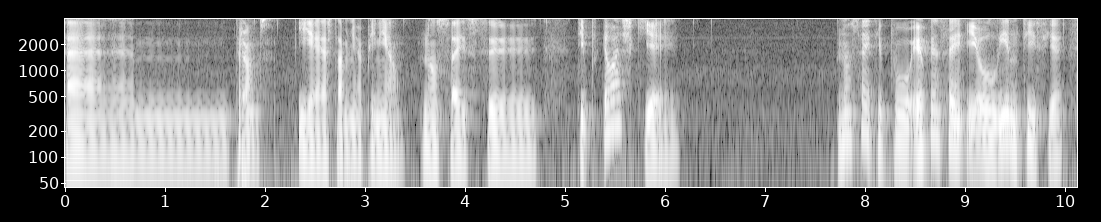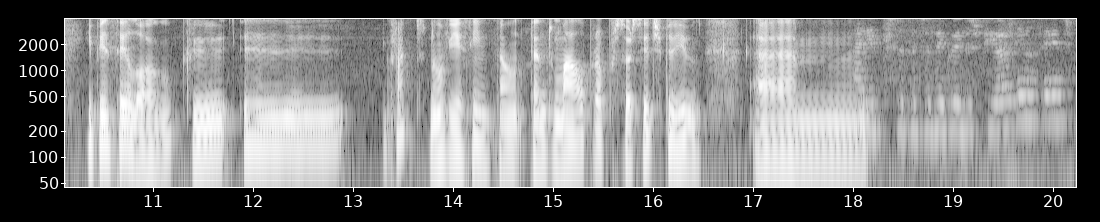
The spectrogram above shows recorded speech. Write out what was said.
Ahm, pronto. E é esta a minha opinião. Não sei se. Tipo, eu acho que é. Não sei, tipo, eu pensei, eu li a notícia e pensei logo que. eh, pronto, não vi assim tão, tanto mal para o professor ser despedido. Ahm, Há pessoas a fazer coisas piores e não serem despedidos.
